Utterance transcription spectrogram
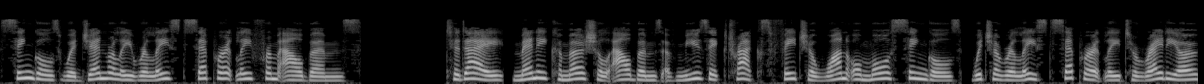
singles were generally released separately from albums. Today, many commercial albums of music tracks feature one or more singles, which are released separately to radio,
